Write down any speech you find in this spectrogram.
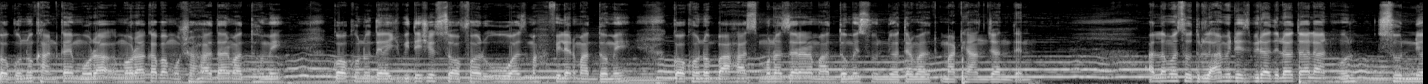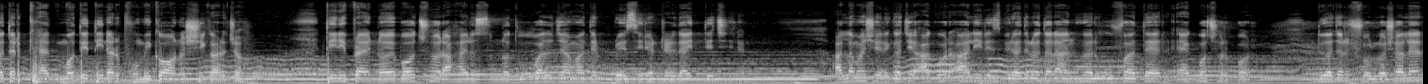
কখনো খানকায় মোরা, মোরাকা বা মোশাহাদার মাধ্যমে, কখনো দেশ বিদেশে সফর ও ওয়াজ মাহফিলের মাধ্যমে, কখনো বাহাস মোনাজারার মাধ্যমে সুন্নিয়তের মাঠে আঞ্জান দেন। আল্লামা সদরুল আমির রেজবির আদিল্লাহ তালানহুর সুন্নিয়তের খ্যাতমতে তিনার ভূমিকা অনস্বীকার্য। তিনি প্রায় নয় বছর আহাল সুন্নত ওয়াল জামাতের প্রেসিডেন্টের দায়িত্বে ছিলেন। আল্লামা শেরগাজী আকবর আলী রেজবির আদিল্লাহ তালা আনহুয়ার উফাতের এক বছর পর দু হাজার ষোলো সালের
